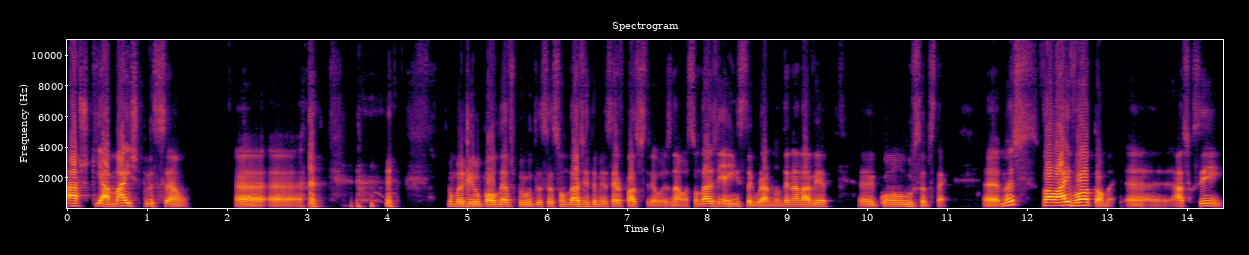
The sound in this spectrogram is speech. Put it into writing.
acho que há mais pressão. Uh, uh... Como a rir o Paulo Neves pergunta se a sondagem também serve para as estrelas. Não, a sondagem é Instagram, não tem nada a ver uh, com o Substack. Uh, mas vá lá e vota, homem. Uh, acho que sim.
